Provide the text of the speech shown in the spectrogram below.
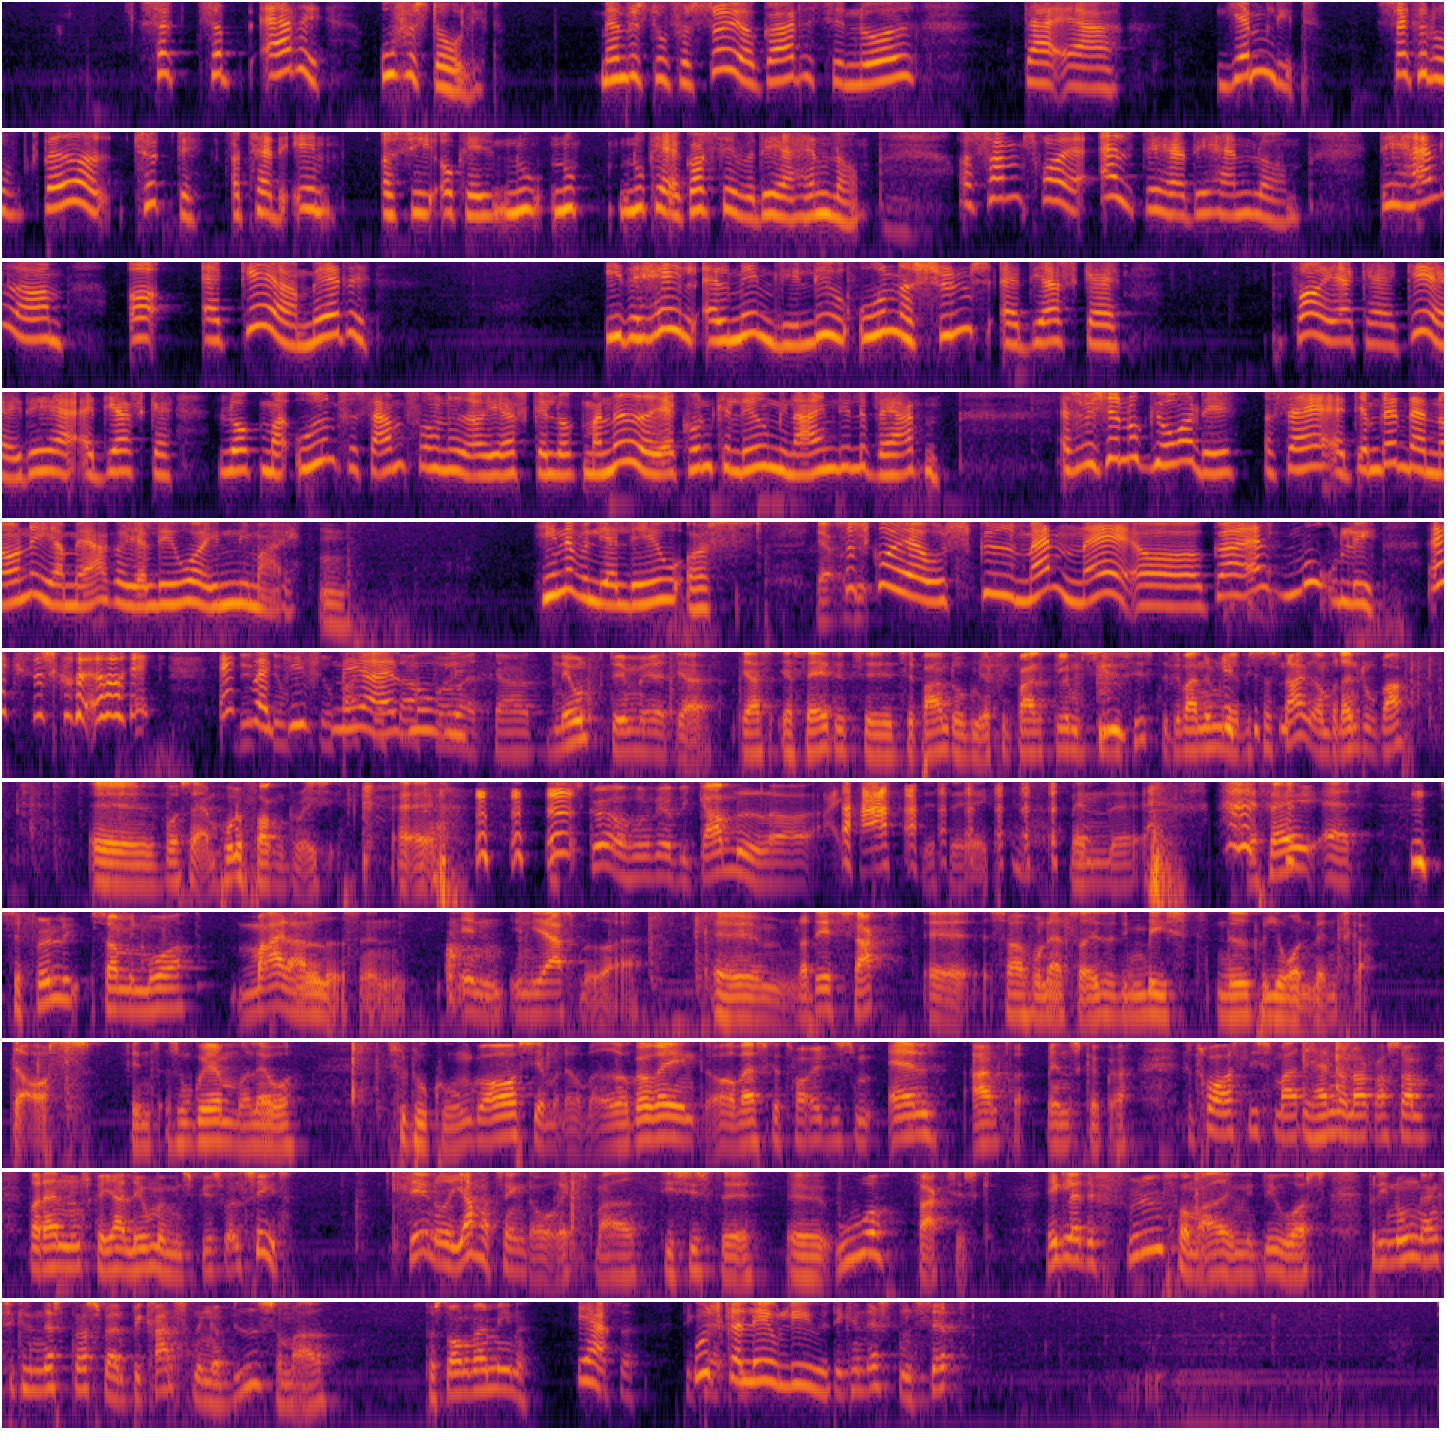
så, så er det uforståeligt. Men hvis du forsøger at gøre det til noget, der er hjemligt, så kan du bedre tygge det og tage det ind og sige, okay, nu, nu, nu kan jeg godt se, hvad det her handler om. Og sådan tror jeg, alt det her, det handler om. Det handler om at agere med det i det helt almindelige liv, uden at synes, at jeg skal, for at jeg kan agere i det her, at jeg skal lukke mig uden for samfundet, og jeg skal lukke mig ned, og jeg kun kan leve min egen lille verden. Altså hvis jeg nu gjorde det, og sagde, at jamen, den der nonne, jeg mærker, jeg lever inde i mig, Mm. hende vil jeg leve også. ja Så det- skulle jeg jo skyde manden af og gøre alt muligt. Ikke? Så skulle jeg jo ikke, ikke være gift var mere og alt derfor, muligt. at jeg nævnte det med, at jeg, jeg, jeg sagde det til, til barndommen. Jeg fik bare glemt at sige det sidste. Det var nemlig, at vi så snakkede om, hvordan du var. Øh, hvor jeg sagde, hun er fucking crazy. Øh, skør, hun er ved at blive gammel, og... Ej, det sagde jeg ikke. Men øh, jeg sagde, at selvfølgelig er min mor meget anderledes, end, end, end jeres mødre er. Øh, når det er sagt, øh, så er hun altså et af de mest nede på jorden mennesker, der også findes. Altså hun går hjem og laver sudoku. Hun går også hjem og laver mad og går rent og vasker tøj, ligesom alle andre mennesker gør. Så jeg tror også lige så meget, det handler nok også om, hvordan ønsker jeg at leve med min spiritualitet. Det er noget, jeg har tænkt over rigtig meget de sidste øh, uger, faktisk. Ikke lade det fylde for meget i mit liv også. Fordi nogle gange, så kan det næsten også være en begrænsning at vide så meget. Forstår du, hvad jeg mener? Ja, Altså, det husk kan- at leve livet. Det kan næsten sætte...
